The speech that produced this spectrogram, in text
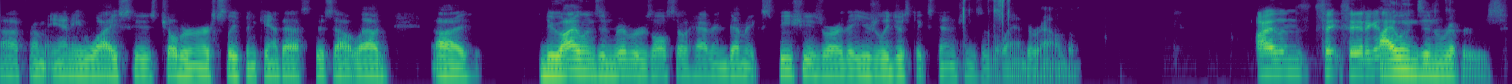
uh, from Annie Weiss, whose children are asleep and can't ask this out loud. Uh, do islands and rivers also have endemic species, or are they usually just extensions of the land around them? Islands, say, say it again. Islands and rivers.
